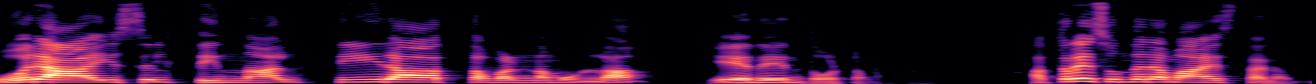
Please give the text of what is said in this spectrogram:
ഒരായുസിൽ തിന്നാൽ തീരാത്ത വണ്ണമുള്ള ഏതേൻ തോട്ടം? അത്രേ സുന്ദരമായ സ്ഥലം.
